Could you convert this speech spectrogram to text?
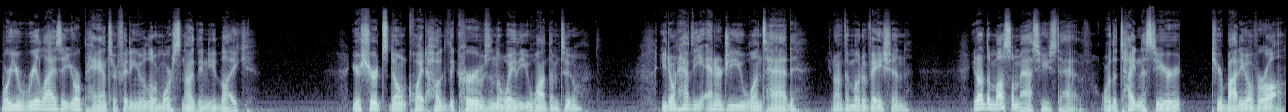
where you realize that your pants are fitting you a little more snug than you'd like. Your shirts don't quite hug the curves in the way that you want them to. You don't have the energy you once had. You don't have the motivation. You don't have the muscle mass you used to have or the tightness to your to your body overall.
